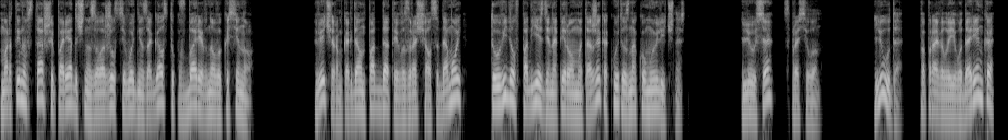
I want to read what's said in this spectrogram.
Мартынов-старший порядочно заложил сегодня за галстук в баре в Новокосино. Вечером, когда он под датой возвращался домой, то увидел в подъезде на первом этаже какую-то знакомую личность. «Люся?» — спросил он. «Люда», — поправила его Доренко,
